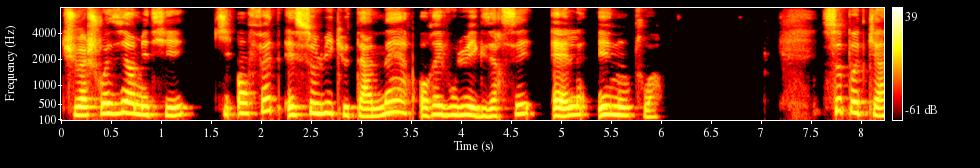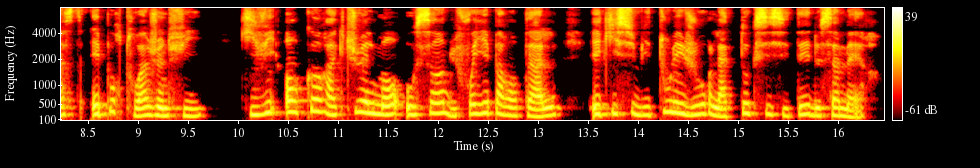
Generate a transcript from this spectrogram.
tu as choisi un métier qui en fait est celui que ta mère aurait voulu exercer, elle, et non toi. Ce podcast est pour toi, jeune fille, qui vit encore actuellement au sein du foyer parental et qui subit tous les jours la toxicité de sa mère.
